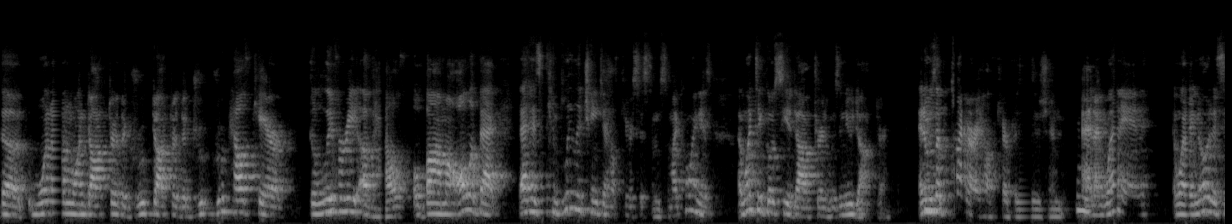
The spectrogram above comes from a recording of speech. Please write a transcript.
the one-on-one doctor, the group doctor, the group, group healthcare delivery of health, Obama, all of that, that has completely changed the healthcare system. So my point is, I went to go see a doctor, and it was a new doctor, and it was a primary healthcare physician. Mm-hmm. And I went in, and what I noticed,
